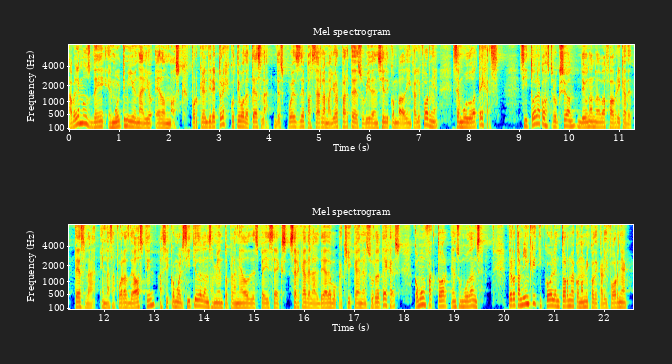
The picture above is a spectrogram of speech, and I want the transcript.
Hablemos de el multimillonario Elon Musk, porque el director ejecutivo de Tesla, después de pasar la mayor parte de su vida en Silicon Valley en California, se mudó a Texas. Citó la construcción de una nueva fábrica de Tesla en las afueras de Austin, así como el sitio de lanzamiento planeado de SpaceX cerca de la aldea de Boca Chica en el sur de Texas, como un factor en su mudanza. Pero también criticó el entorno económico de California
